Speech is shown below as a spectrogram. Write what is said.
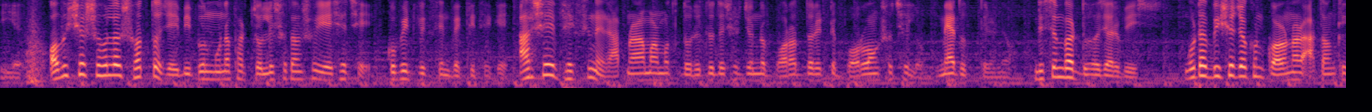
দিয়ে। অবিশ্বাস্য হলেও সত্য যে বিপুল মুনাফার চল্লিশ শতাংশই এসেছে কোভিড ভ্যাকসিন ব্যক্তি থেকে। আর সেই ভ্যাকসিনের আপনার আমার মতো দরিদ্র দেশের জন্য বরাদ্দের একটি বড় অংশ ছিল মেয়াদ উত্তীর্ণ। ডিসেম্বর দু হাজার বিশ, গোটা বিশ্ব যখন করোনার আতঙ্কে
